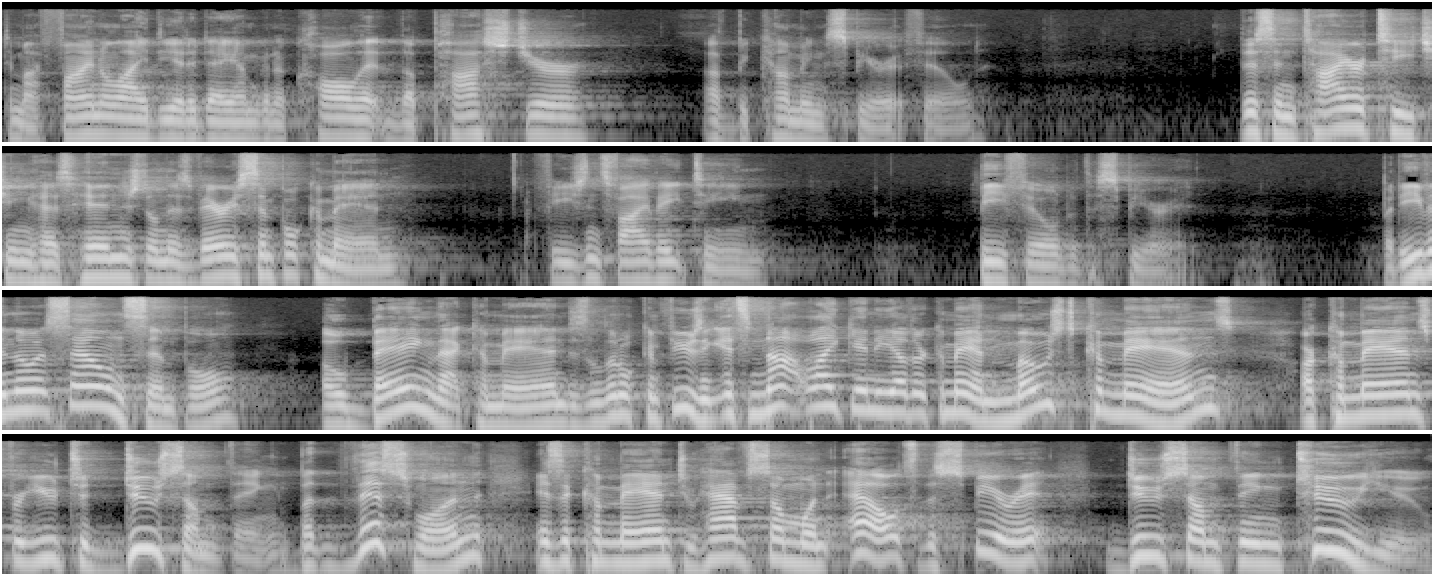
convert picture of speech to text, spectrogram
to my final idea today. I'm going to call it the posture of becoming spirit filled. This entire teaching has hinged on this very simple command, Ephesians 5:18, be filled with the Spirit. But even though it sounds simple, obeying that command is a little confusing. It's not like any other command. Most commands are commands for you to do something, but this one is a command to have someone else, the Spirit, do something to you.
